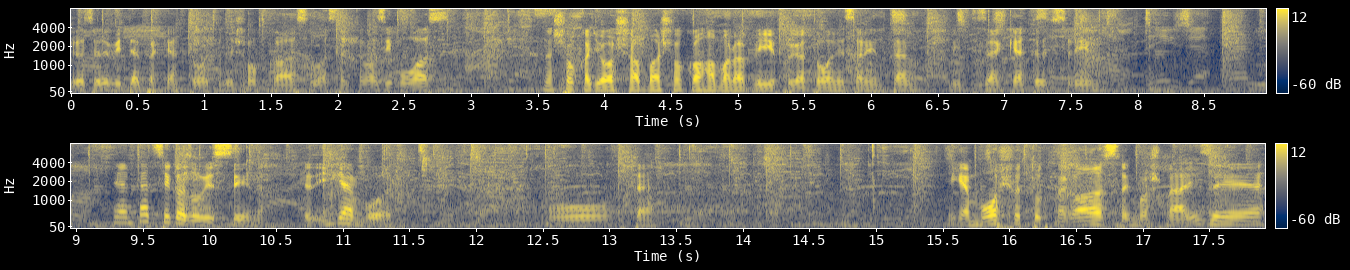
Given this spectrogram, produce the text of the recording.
ő az rövidebbeket tolt, de sokkal, szóval szerintem az imó az na, sokkal gyorsabban, sokkal hamarabb végig fogja tolni szerintem, mint 12 stream. Ilyen tetszik az új szín? Ez ingyen volt? Ó, te. Igen, most jöttük meg az, hogy most már izé...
